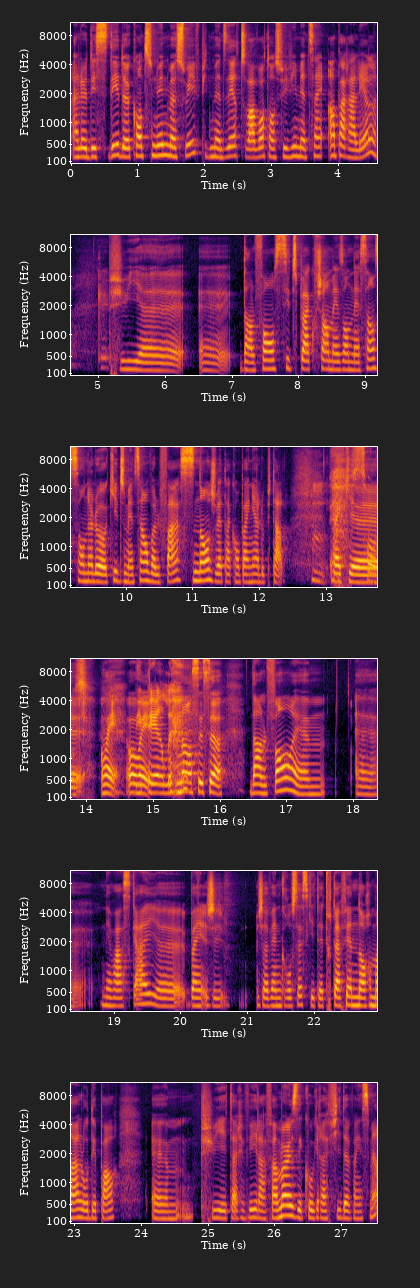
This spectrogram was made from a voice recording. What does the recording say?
Elle a décidé de continuer de me suivre, puis de me dire, tu vas avoir ton suivi médecin en parallèle. Puis, euh, euh, dans le fond, si tu peux accoucher en maison de naissance, si on a le OK du médecin, on va le faire. Sinon, je vais t'accompagner à l'hôpital. Fait que, euh, ouais, oh, Des ouais. perles. Non, c'est ça. Dans le fond, euh, euh, Nevaskai, euh, ben, j'avais une grossesse qui était tout à fait normale au départ. Euh, puis est arrivée la fameuse échographie de 20 semaines.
